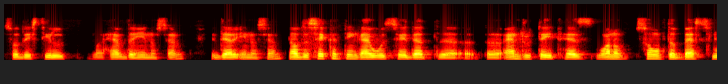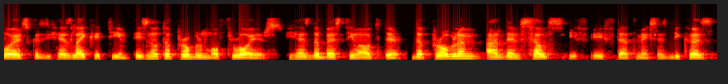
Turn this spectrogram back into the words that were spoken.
so they still have the innocent they're innocent. Now, the second thing I would say that uh, uh, Andrew Tate has one of some of the best lawyers because he has like a team. He's not a problem of lawyers. He has the best team out there. The problem are themselves, if if that makes sense, because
